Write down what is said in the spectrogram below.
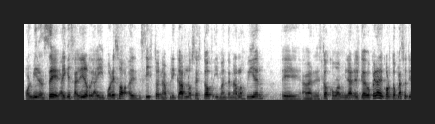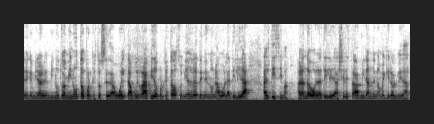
olvídense, hay que salir de ahí. Por eso eh, insisto en aplicar los stop y mantenerlos bien. Eh, a ver, esto es como mirar, el que opera de corto plazo tiene que mirar el minuto a minuto porque esto se da vuelta muy rápido, porque Estados Unidos está teniendo una volatilidad altísima. Hablando de volatilidad, ayer estaba mirando y no me quiero olvidar.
